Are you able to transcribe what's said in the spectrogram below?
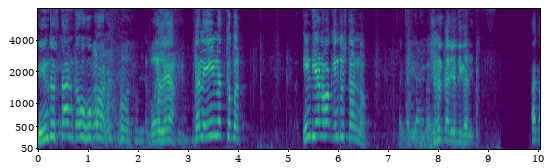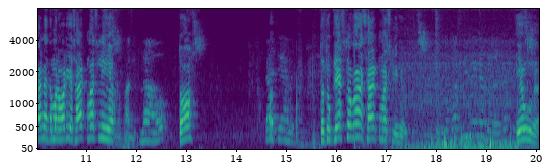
હિન્દુસ્તાન કહું હું પણ. લે તને એ નથી ખબર? ઇન્ડિયાનો હોક હિન્દુસ્તાનનો? સરકારી અધિકારી. સરકારી અધિકારી. આ કાના તમારા વાડીએ શાક માછલી છે તો? તો તું કેસ તો કા શાક માછલી છે એવું છે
